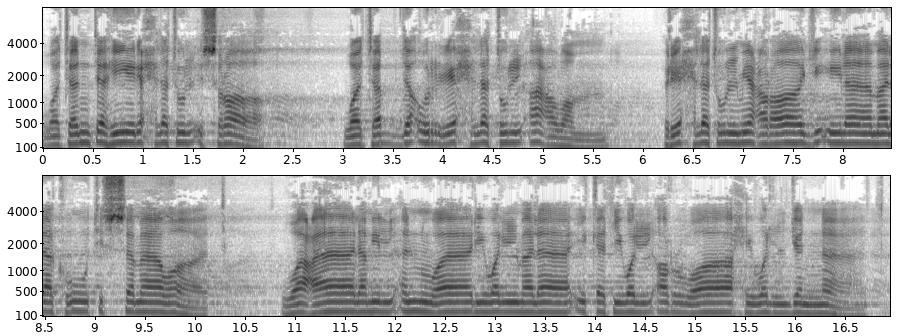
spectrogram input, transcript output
وتنتهي رحلة الإسراء وتبدأ الرحلة الأعظم رحلة المعراج إلى ملكوت السماوات وعالم الأنوار والملائكة والأرواح والجنات.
